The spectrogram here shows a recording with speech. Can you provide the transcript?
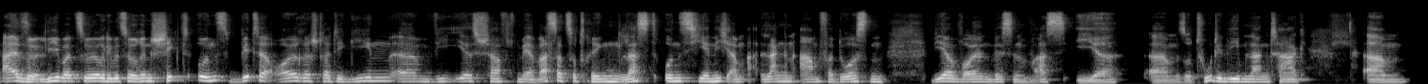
Also, lieber Zuhörer, liebe Zuhörerin, schickt uns bitte eure Strategien, äh, wie ihr es schafft, mehr Wasser zu trinken. Lasst uns hier nicht am langen Arm verdursten. Wir wollen wissen, was ihr ähm, so tut den lieben langen Tag. Ähm,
